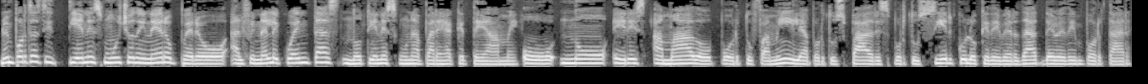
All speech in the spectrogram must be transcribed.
no importa si tienes mucho dinero, pero al final de cuentas no tienes una pareja que te ame o no eres amado por tu familia, por tus padres, por tu círculo que de verdad debe de importar.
